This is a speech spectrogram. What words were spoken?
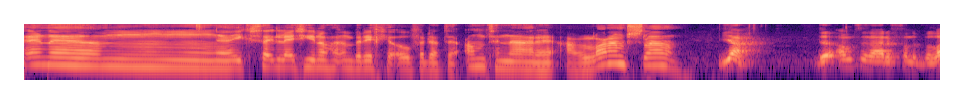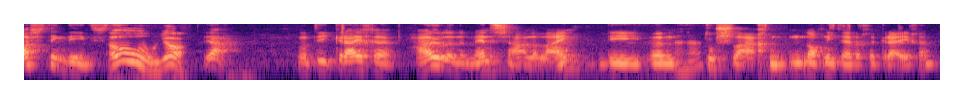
en ehm, eh, ik lees hier nog een berichtje over dat de ambtenaren alarm slaan. Ja, De ambtenaren van de Belastingdienst. Oh, joh. Ja, want die krijgen huilende mensen aan de lijn die hun Aha. toeslag n- nog niet hebben gekregen.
